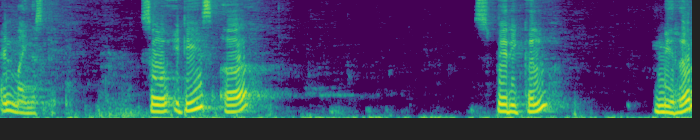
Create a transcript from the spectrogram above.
and minus 3 so it is a spherical mirror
